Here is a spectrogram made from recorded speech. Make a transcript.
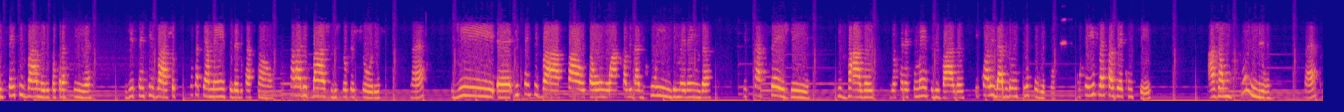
incentivar a meritocracia, de incentivar o sucateamento da educação, salários baixos dos professores, né? de é, incentivar a falta ou a qualidade ruim de merenda, escassez de, de vagas, de oferecimento de vagas e qualidade do ensino público. Porque isso vai fazer com que haja um funil, certo?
